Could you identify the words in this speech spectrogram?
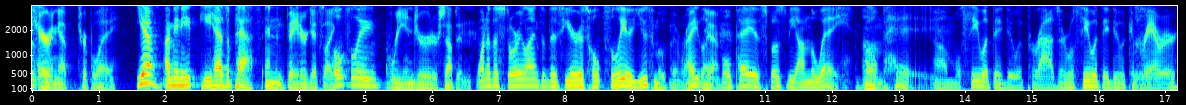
he's tearing up AAA Yeah. I mean, he he has a path, and and Bader gets like hopefully re-injured or something. one of the storylines of this year is hopefully a youth movement, right? Like Yeah. Volpe is supposed to be on the way. Um. Um, we'll see what they do with Peraza. We'll see what they do with Cabrera.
